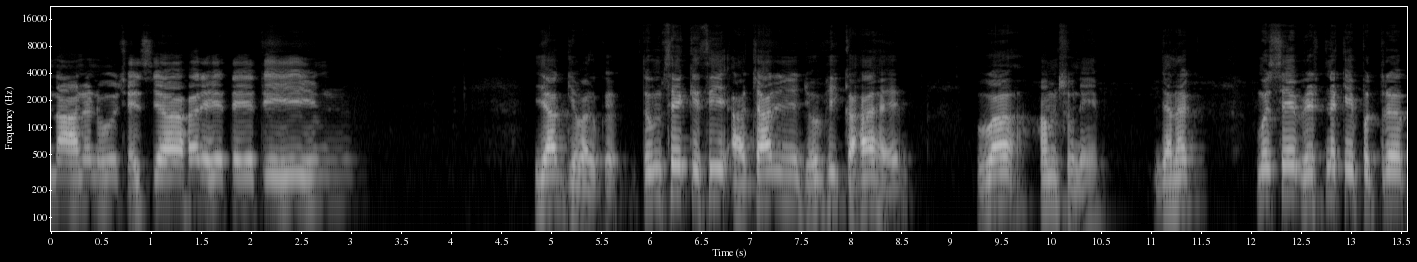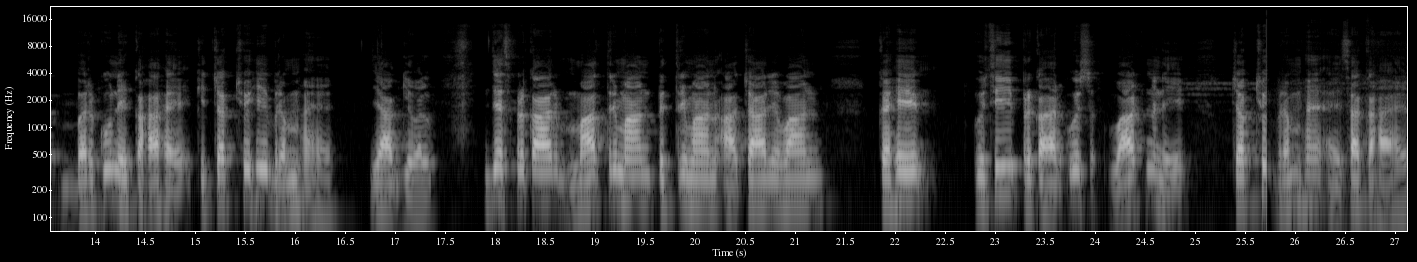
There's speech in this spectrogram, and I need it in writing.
नाननुशिष्य हरेतेति। याज्ञवल्क, तुमसे किसी आचार्य ने जो भी कहा है, वह हम सुने। जनक, मुझसे विष्णु के पुत्र बरकू ने कहा है कि चक्षु ही ब्रह्म है। याज्ञवल्क जिस प्रकार मातृमान, पितृमान, आचार्यवान कहे, उसी प्रकार उस वाष्ण ने चक्षु ब्रह्म है ऐसा कहा है।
